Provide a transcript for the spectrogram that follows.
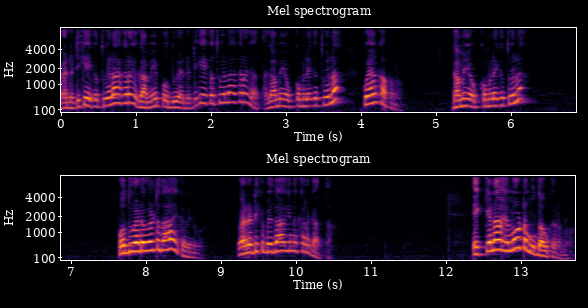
වැඩ ටික එකතු වෙලා කර ගමේ පොදු වැඩ ටික එකතු වෙලා කරගත්තා. ගමේ ඔක්කොම එකතු වෙලා ගොයන් කපනවා. ගමේ ඔක්කොම එකතු වෙලා පොදු වැඩවලට දායක වෙනවා. වැඩ ටික බෙදාගෙන කරගත්තා. එක්කෙනා හැමෝටම උදව් කරනවා.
